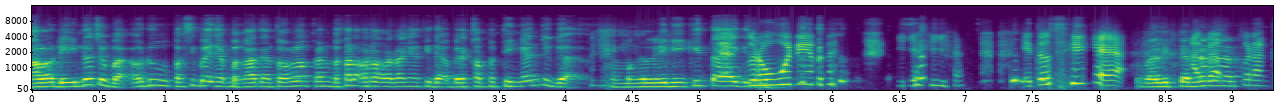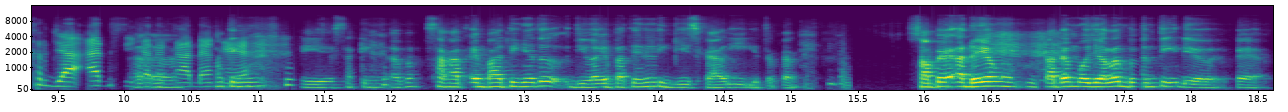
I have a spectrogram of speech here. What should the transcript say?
kalau di Indo coba, aduh pasti banyak banget yang tolong kan, bahkan orang-orang yang tidak berkepentingan juga mengelilingi kita gitu. Ngerumunin. iya iya. Itu sih kayak Balik agak kurang kerjaan sih kadang-kadang ya. Iya, saking apa sangat empatinya tuh jiwa empatinya tinggi sekali gitu kan. Sampai ada yang kadang mau jalan berhenti dia kayak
